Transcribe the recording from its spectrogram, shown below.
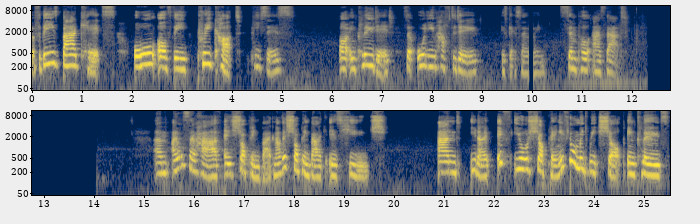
But for these bag kits, all of the pre-cut pieces are included. So all you have to do is get sewing. Simple as that. Um, I also have a shopping bag. Now this shopping bag is huge. And, you know, if your shopping, if your midweek shop includes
